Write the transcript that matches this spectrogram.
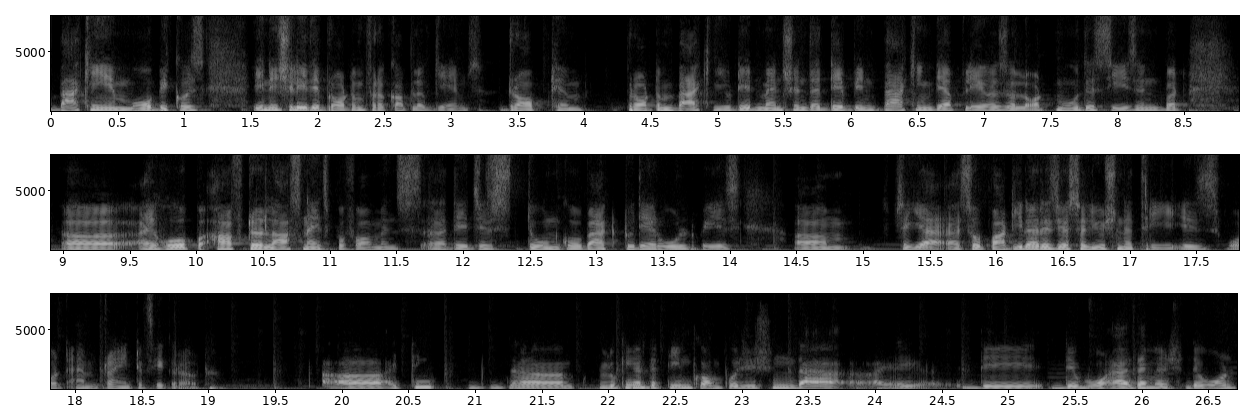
backing him more because initially they brought him for a couple of games, dropped him, brought him back. You did mention that they've been backing their players a lot more this season, but uh, I hope after last night's performance, uh, they just don't go back to their old ways. Um, so yeah, so Patidar is your solution at three is what I'm trying to figure out. Uh, I think uh, looking at the team composition, that I, they they want, as I mentioned, they want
